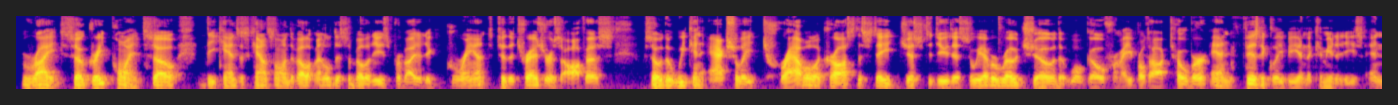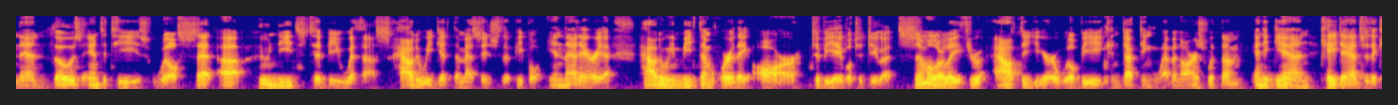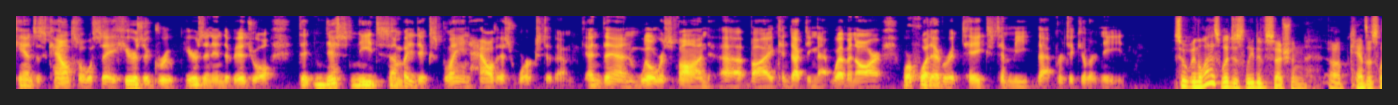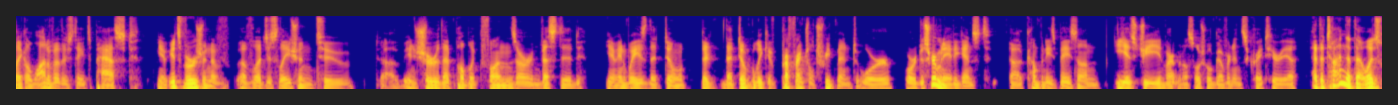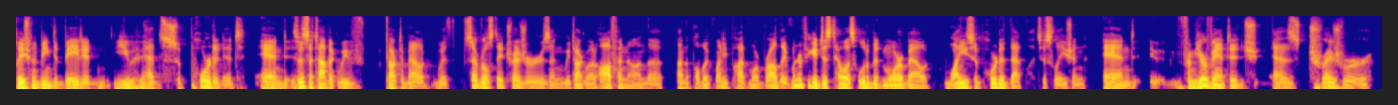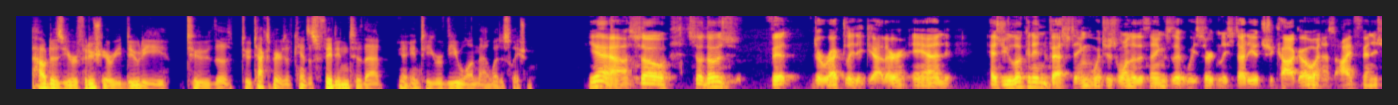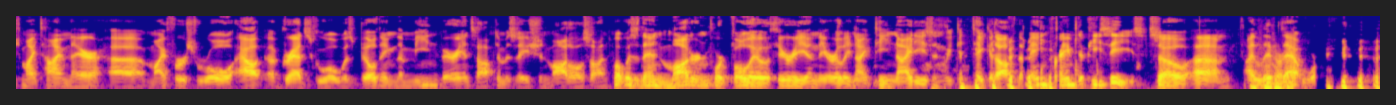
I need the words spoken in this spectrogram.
Right. So, great point. So, the Kansas Council on Developmental Disabilities provided a grant to the Treasurer's Office so that we can actually travel across the state just to do this. So we have a road show that will go from April to October and physically be in the communities. And then those entities will set up who needs to be with us. How do we get the message to the people in that area? How do we meet them where they are to be able to do it? Similarly, throughout the year, we'll be conducting webinars with them. And again, KDADS or the Kansas Council will say, here's a group, here's an individual that this needs somebody to explain how this works to them. And then we'll respond uh, by conducting that webinar or whatever it takes to meet that particular need. So, in the last legislative session, uh, Kansas, like a lot of other states, passed you know its version of of legislation to uh, ensure that public funds are invested you know in ways that don't that, that don't really give preferential treatment or or discriminate against uh, companies based on ESG environmental social governance criteria. At the time that that legislation was being debated, you had supported it, and so this is a topic we've talked about with several state treasurers and we talk about often on the on the public money pod more broadly. I wonder if you could just tell us a little bit more about why you supported that legislation and uh, from your vantage as treasurer, how does your fiduciary duty to the to taxpayers of Kansas fit into that into your view on that legislation? Yeah, so so those fit directly together and as you look at investing, which is one of the things that we certainly study at Chicago, and as I finished my time there, uh, my first role out of grad school was building the mean variance optimization models on what was then modern portfolio theory in the early 1990s, and we could take it off the mainframe to PCs. So um, I lived that world,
